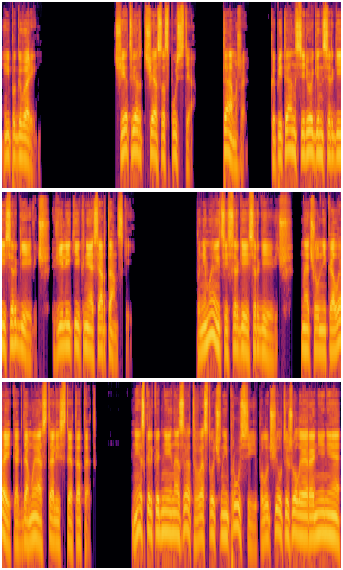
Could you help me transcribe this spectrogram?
и поговорим». Четверть часа спустя. Там же. Капитан Серегин Сергей Сергеевич, великий князь Артанский. «Понимаете, Сергей Сергеевич», — начал Николай, когда мы остались тет-а-тет. -тет. Несколько дней назад в Восточной Пруссии получил тяжелое ранение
